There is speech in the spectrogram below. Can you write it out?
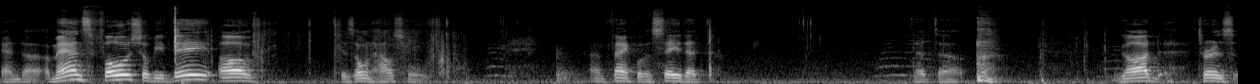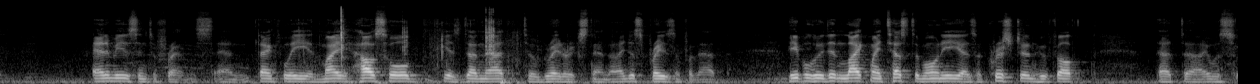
and uh, a man's foes shall be they of his own household. I'm thankful to say that, that uh, God turns enemies into friends. And thankfully, in my household, he has done that to a greater extent. And I just praise him for that. People who didn't like my testimony as a Christian, who felt that uh, it was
